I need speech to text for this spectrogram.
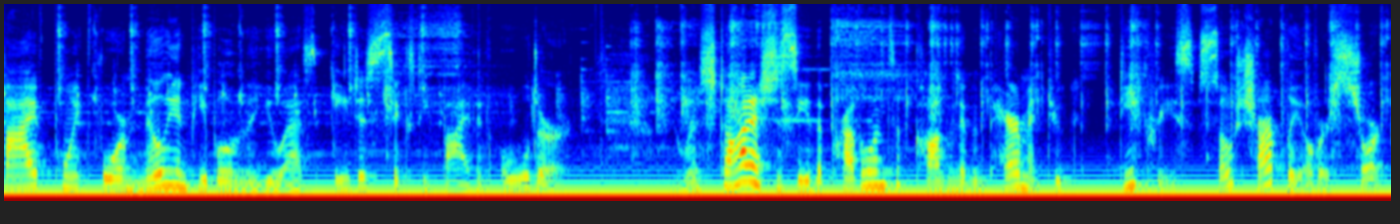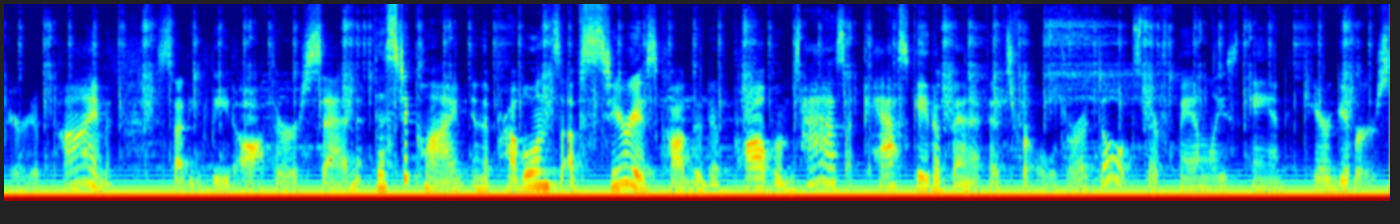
5.4 million people in the U.S. ages 65 and older. We were astonished to see the prevalence of cognitive impairment to decrease so sharply over a short period of time, study lead author said. This decline in the prevalence of serious cognitive problems has a cascade of benefits for older adults, their families, and caregivers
